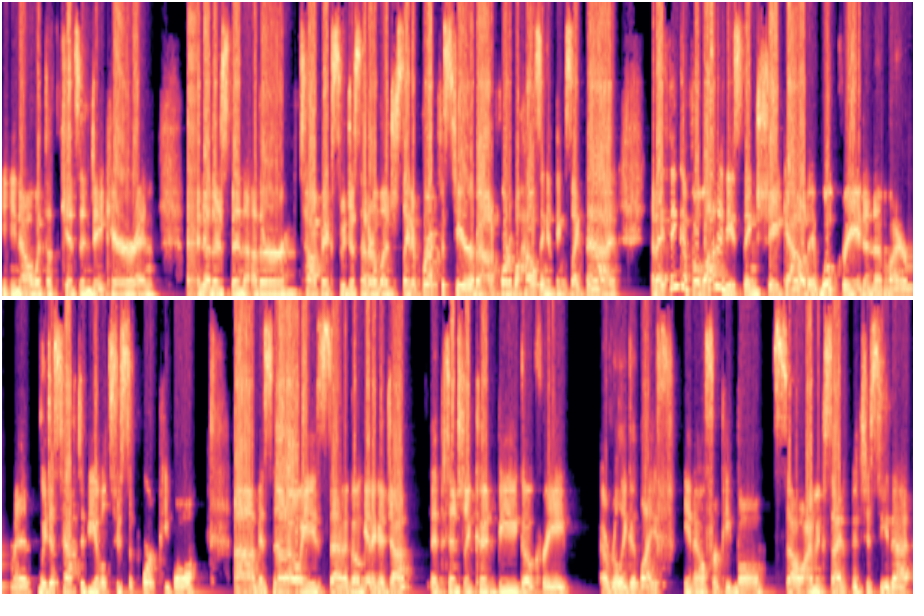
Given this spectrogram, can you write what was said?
you know, with the kids in daycare. And I know there's been other topics. We just had our legislative breakfast here about affordable housing and things like that. And I think if a lot of these things shake out, it will create an environment. We just have to be able to support people. Um, it's not always uh, go get a good job. It potentially could be go create a really good life, you know, for people. So I'm excited to see that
